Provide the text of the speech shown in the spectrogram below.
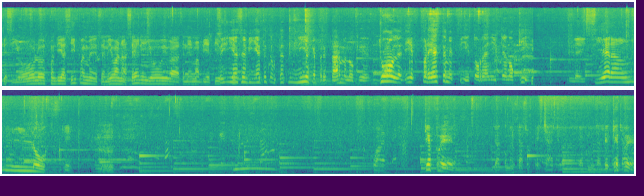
que si yo lo escondía así, pues me- se me iban a hacer y yo iba a tener más billetillos. Sí, y ese billete que usted tenía que prestármelo, que yo le dije, présteme pisto, y usted no quiso. Le hicieran lo que... Juan, ¿Qué fue? ya comencé a sospechar yo, ya comencé a ¿De qué sospechar.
